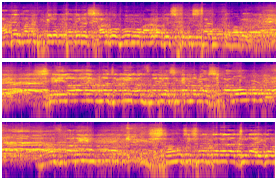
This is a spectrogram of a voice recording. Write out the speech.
তাদের হাত থেকে রক্ষা করে সার্বভৌম বাংলাদেশ প্রতিষ্ঠা করতে হবে। সেই লড়াই আমরা জানি রাজবাড়িবাসীকে আমরা পাশে পাবো। রাজবাড়ির সাহসী সন্তানেরা জুলাই গণ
